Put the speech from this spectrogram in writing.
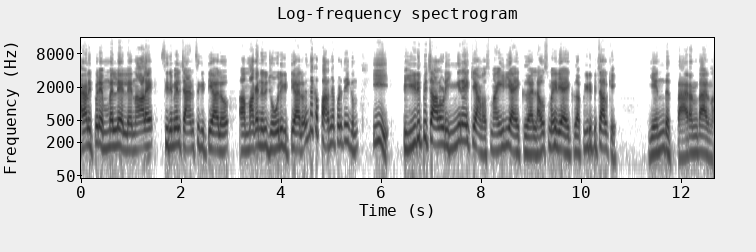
അയാൾ ഇപ്പോൾ ഒരു എം എൽ എ അല്ലേ? നാളെ സിനിമയിൽ ചാൻസ് കിട്ടിയാലോ? മകനൊരു ജോലി കിട്ടിയാലോ? എന്നൊക്കെ പറഞ്ഞപ്പോഴത്തേക്കും ഈ പീഡിപ്പിച്ച ആളോട് ഇങ്ങനെയൊക്കെയാണോ സ്മൈലി അയക്കുക ലവ് സ്മൈലി അയക്കുക പീഡിപ്പിച്ച ആൾക്കേ? എന്ത് തരം താഴ്ന്ന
